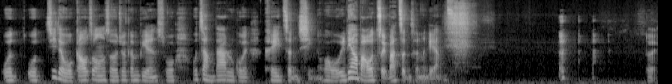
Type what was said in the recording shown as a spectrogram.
我我记得我高中的时候就跟别人说，我长大如果可以整形的话，我一定要把我嘴巴整成那个样子。对，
